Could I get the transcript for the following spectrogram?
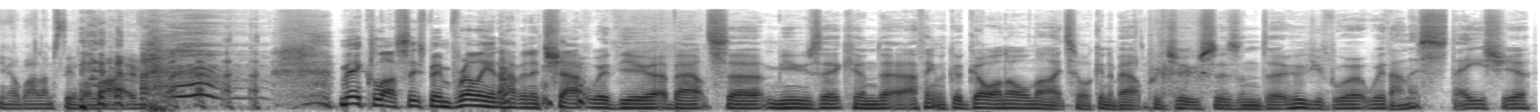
You know, while I'm still alive. Miklos, it's been brilliant having a chat with you about uh, music, and uh, I think we could go on all night talking about producers and uh, who you've worked with, Anastacia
